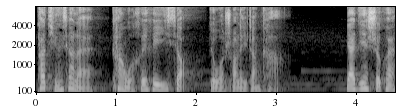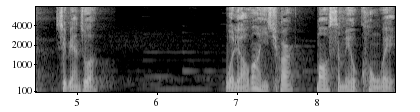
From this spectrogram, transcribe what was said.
他停下来看我，嘿嘿一笑，给我刷了一张卡，押金十块，随便坐。我瞭望一圈，貌似没有空位，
